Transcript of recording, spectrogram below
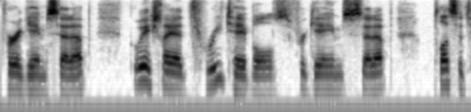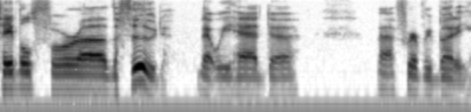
for a game set up, but we actually had three tables for games set up, plus a table for uh, the food that we had uh, uh, for everybody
